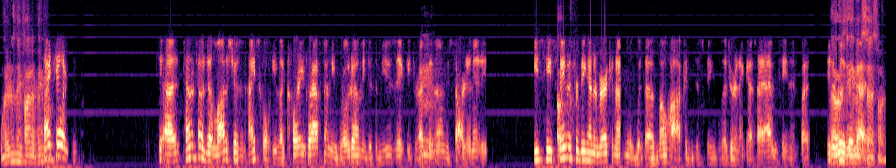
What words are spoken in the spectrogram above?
Where did they find a paper? Ty Taylor. Uh, Ty Taylor did a lot of shows in high school. He like choreographed them, he wrote them, he did the music, he directed Mm. them, he starred in it. He, he's he's Oh. famous for being on American Idol with a mohawk and just being belligerent. I guess I, I haven't seen it, but he's no, a really it was the good guy. One.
